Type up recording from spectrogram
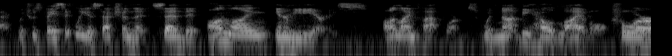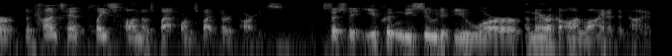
Act, which was basically a section that said that online intermediaries, online platforms would not be held liable for the content placed on those platforms by third parties, such that you couldn't be sued if you were America Online at the time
